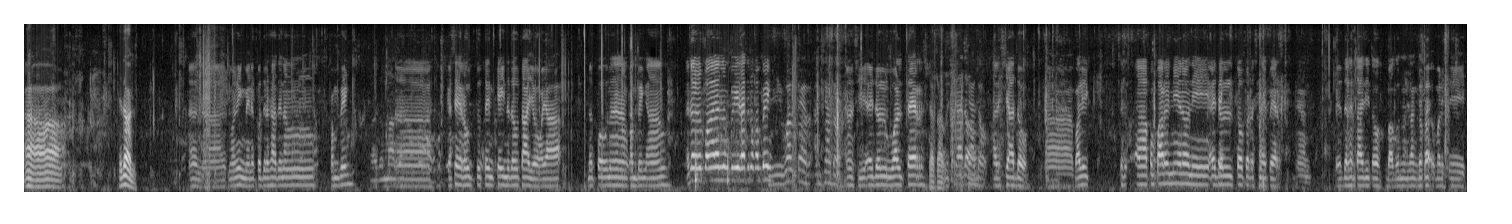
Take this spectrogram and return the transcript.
ah, Idol. Ayan, ah, good morning. May nagpadala sa atin ng kambing. Ah, kasi road to 10k na daw tayo, kaya nagpauna na ng kambing ang... Ano, anong pangalan ng bigay sa atin ng kambing? Si Walter Ansiado. Ayan, si Idol Walter. Ansiado. Alciado. Ah, balik, ah, kumpara ni, ano, ni Idol Topper Sniper. Ayan. Kaya dalhan tayo dito, bago nun lang daw tayo umalis eh.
